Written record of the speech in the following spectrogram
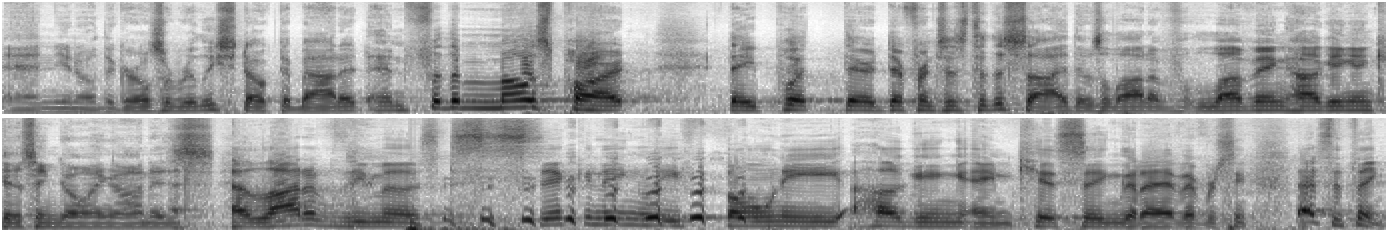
And you know, the girls are really stoked about it. And for the most part, they put their differences to the side. There was a lot of loving, hugging, and kissing going on. Is a lot of the most sickeningly phony hugging and kissing that I have ever seen. That's the thing.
